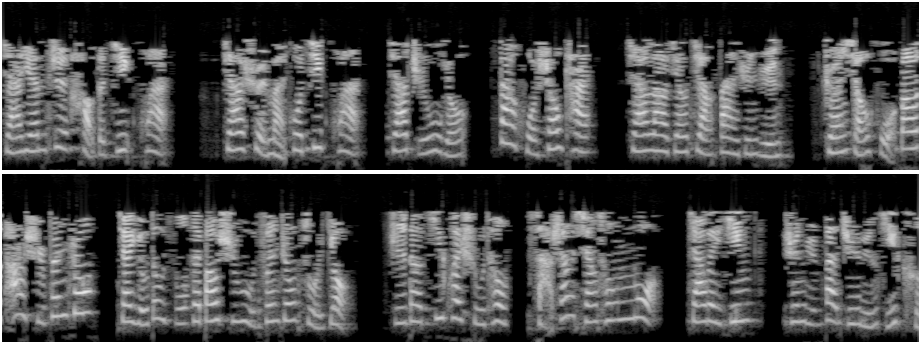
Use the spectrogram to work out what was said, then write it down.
加腌制好的鸡块，加水满过鸡块，加植物油，大火烧开，加辣椒酱拌均匀，转小火煲二十分钟，加油豆腐再煲十五分钟左右，直到鸡块熟透，撒上香葱末，加味精。均匀拌均匀即可。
